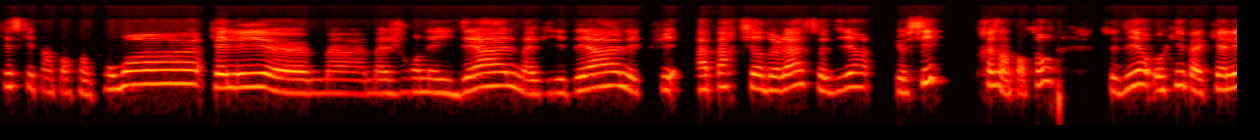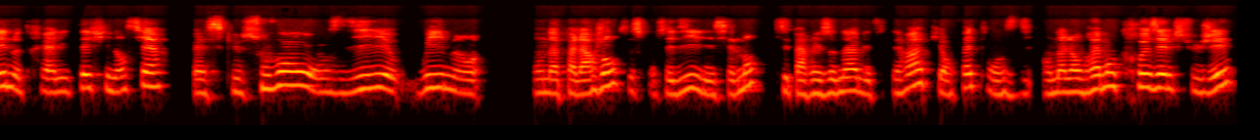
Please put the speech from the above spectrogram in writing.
qu'est-ce qui est important pour moi quelle est ma, ma journée idéale ma vie idéale? Et puis à partir de là se dire puis aussi très important se dire ok bah quelle est notre réalité financière? Parce que souvent on se dit oui mais on n'a pas l'argent, c'est ce qu'on s'est dit initialement, c'est pas raisonnable, etc. Puis en fait, on se dit, en allant vraiment creuser le sujet,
